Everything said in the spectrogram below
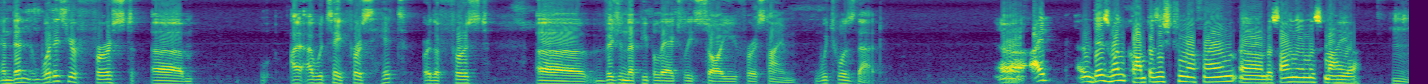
And then, what is your first? Um, I, I would say first hit or the first uh, vision that people actually saw you first time. Which was that? Uh, I there's one composition of mine. Uh, the song name is Maya. Hmm.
